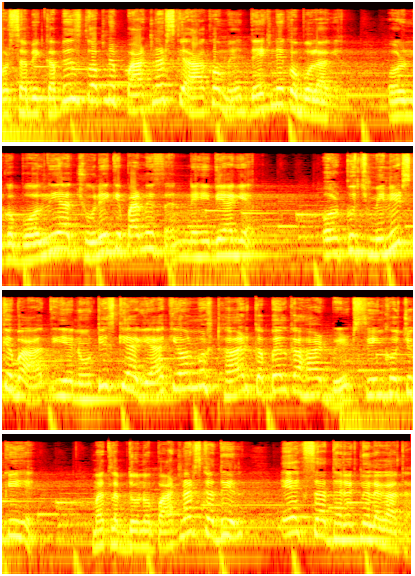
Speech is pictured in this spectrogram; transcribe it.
और सभी कपल्स को अपने पार्टनर्स के आँखों में देखने को बोला गया और उनको बोलने या छूने की परमिशन नहीं दिया गया। और कुछ मिनट्स के बाद ये नोटिस किया गया कि ऑलमोस्ट हर कपल का हार्ट बीट सिंक हो चुकी है। मतलब दोनों पार्टनर्स का दिल एक साथ धड़कने लगा था।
